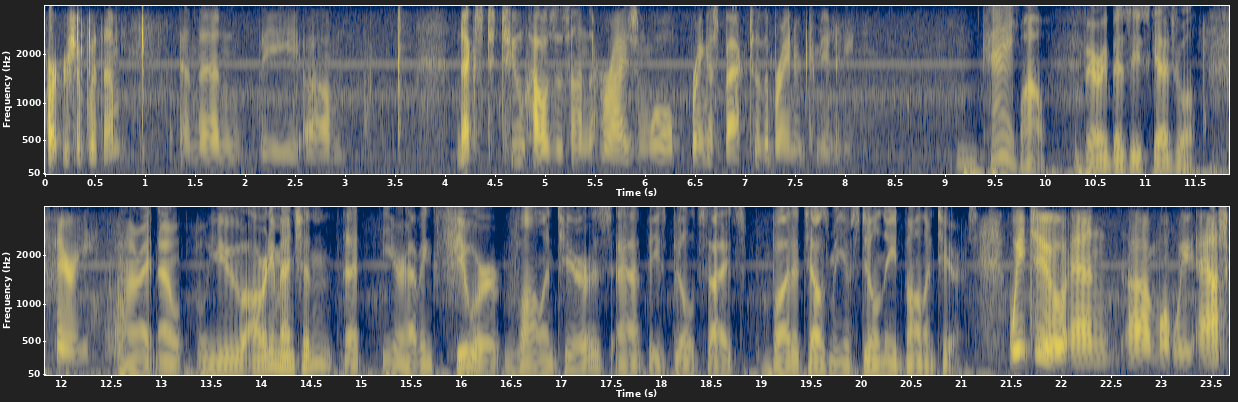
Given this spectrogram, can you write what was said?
partnership with them. And then the um, next two houses on the horizon will bring us back to the Brainerd community. Okay. Wow, very busy schedule. Very. All right. Now, you already mentioned that you're having fewer volunteers at these build sites, but it tells me you still need volunteers. We do, and um, what we ask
